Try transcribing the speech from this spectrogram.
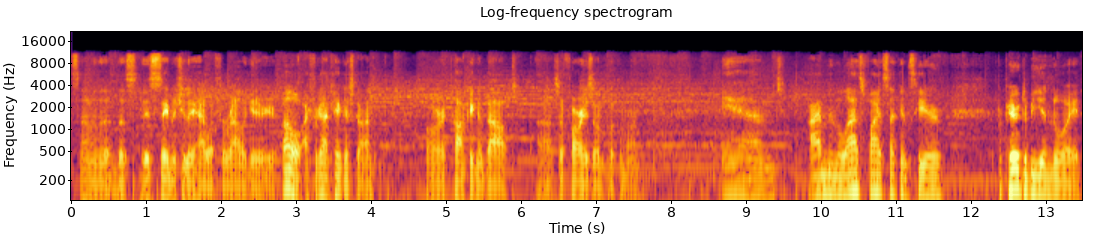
some of the, the, the same issue they had with Feraligatr here. Oh, I forgot Kangaskhan. Or talking about uh, Safari Zone Pokemon. And I'm in the last five seconds here, prepared to be annoyed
